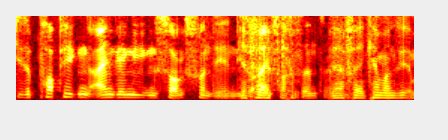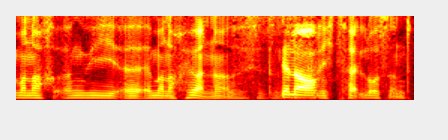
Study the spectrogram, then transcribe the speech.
diese poppigen, eingängigen Songs von denen, die so vielleicht einfach kann, sind. Ja, vielleicht kann man sie immer noch irgendwie äh, immer noch hören. Ne? Also es ist, Genau. völlig zeitlos und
